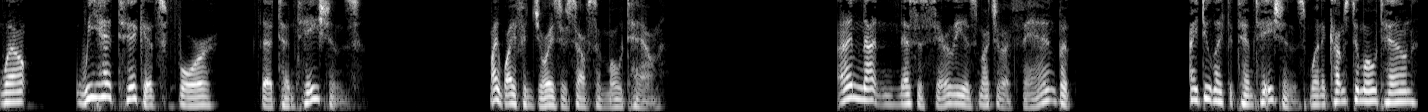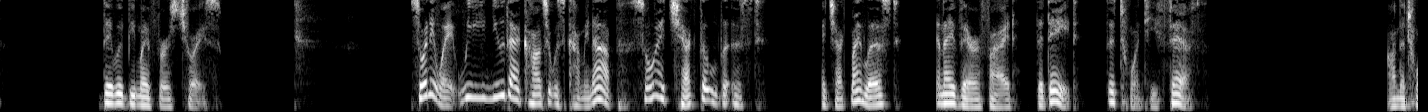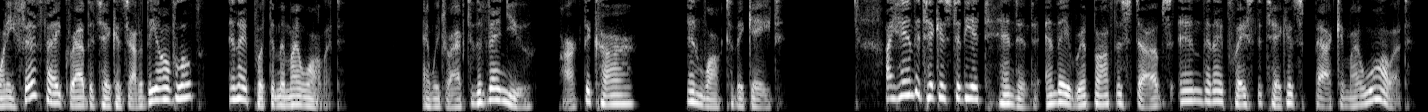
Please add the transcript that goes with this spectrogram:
Well, we had tickets for The Temptations. My wife enjoys herself some Motown. I'm not necessarily as much of a fan, but I do like The Temptations. When it comes to Motown, they would be my first choice. So anyway, we knew that concert was coming up, so I checked the list. I checked my list and I verified the date, the 25th. On the 25th, I grabbed the tickets out of the envelope and I put them in my wallet. And we drive to the venue, park the car, and walk to the gate. I hand the tickets to the attendant and they rip off the stubs and then I place the tickets back in my wallet.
